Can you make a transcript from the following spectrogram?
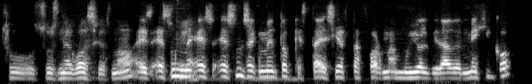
sus negocios, ¿no? Es, un, es, es un segmento que está de cierta forma muy olvidado en México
